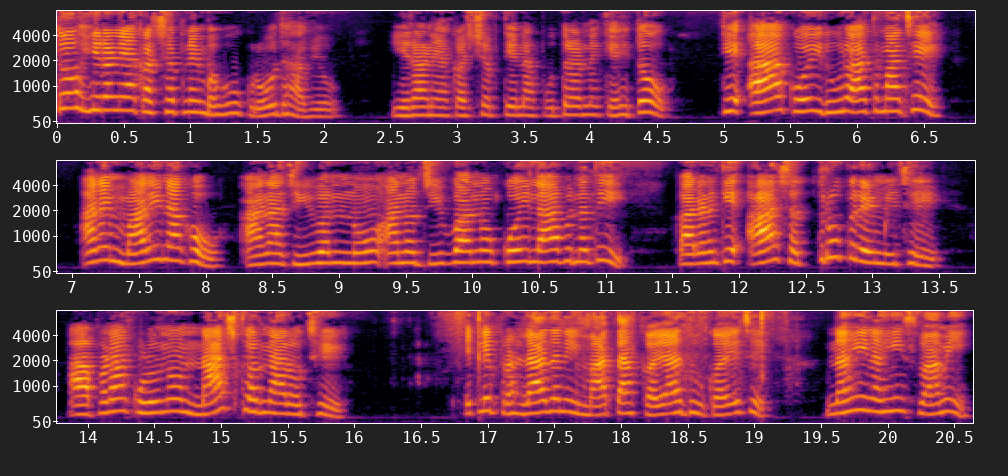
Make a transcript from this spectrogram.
તો હિરણ્યકશ્યપને બહુ ક્રોધ આવ્યો. હિરણ્યકશ્યપ તેના પુત્રને કહેતો કે આ કોઈ દૂર આત્મા છે. આને મારી નાખો. આના જીવનનો, આનો જીવવાનો કોઈ લાભ નથી. કારણ કે આ શત્રુ પ્રેમી છે. આપણા કુળનો નાશ કરનારો છે. એટલે પ્રહલાદની માતા કયાધુ કહે છે, નહીં નહીં, સ્વામી,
